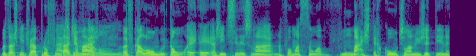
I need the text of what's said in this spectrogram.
mas acho que a gente vai aprofundar que vai demais. ficar. Vai ficar longo. Então, é, é, a gente ensina isso na, na formação, no Master Coach lá no IGT, né?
